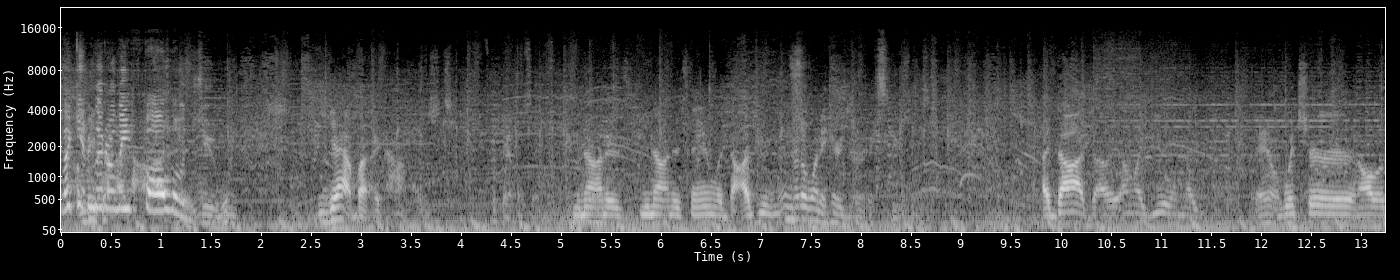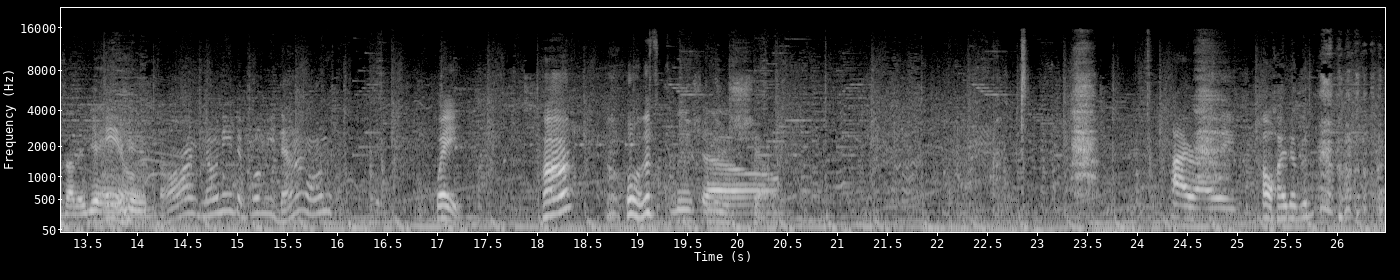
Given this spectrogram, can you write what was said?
Like it literally followed you. Yeah, but I dodged. Okay, I'll say. You not under, you not understand what dodging means? I don't want to hear your excuses. I dodged. I, I'm like you and like Damn. Witcher and all those other games. Damn, dog. No need to put me down. Wait. Huh? Oh, that's shell. Hi, Riley. Oh, hi, Devin.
